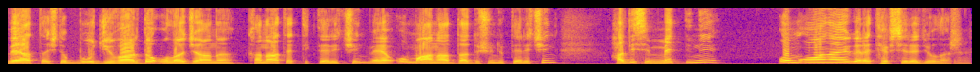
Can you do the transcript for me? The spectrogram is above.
veyahut da işte bu civarda olacağını kanaat ettikleri için veya o manada düşündükleri için hadisin metnini o manaya göre tefsir ediyorlar. Evet.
